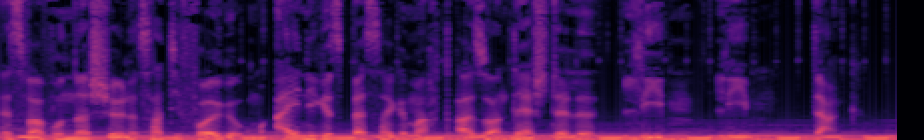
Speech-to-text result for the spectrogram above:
Es war wunderschön, es hat die Folge um einiges besser gemacht, also an der Stelle lieben, lieben Dank.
